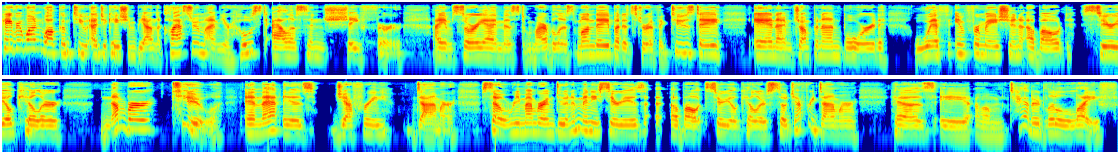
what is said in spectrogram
Hey everyone, welcome to Education Beyond the Classroom. I'm your host, Allison Schaefer. I am sorry I missed Marvelous Monday, but it's Terrific Tuesday, and I'm jumping on board with information about serial killer number two, and that is Jeffrey Dahmer. So remember, I'm doing a mini series uh, about serial killers. So Jeffrey Dahmer has a um, tattered little life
